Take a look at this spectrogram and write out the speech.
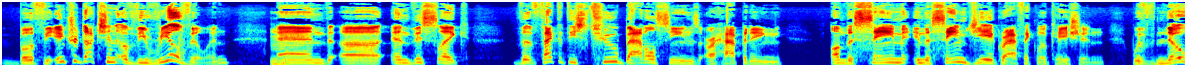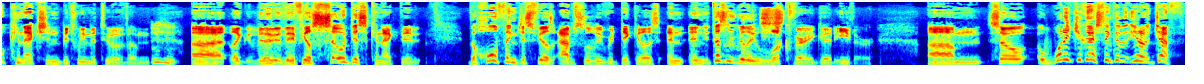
both the introduction of the real villain and uh, and this like the fact that these two battle scenes are happening on the same in the same geographic location with no connection between the two of them. Uh, like they, they feel so disconnected. The whole thing just feels absolutely ridiculous, and and it doesn't really look very good either. Um, so, what did you guys think of? You know, Jeff,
